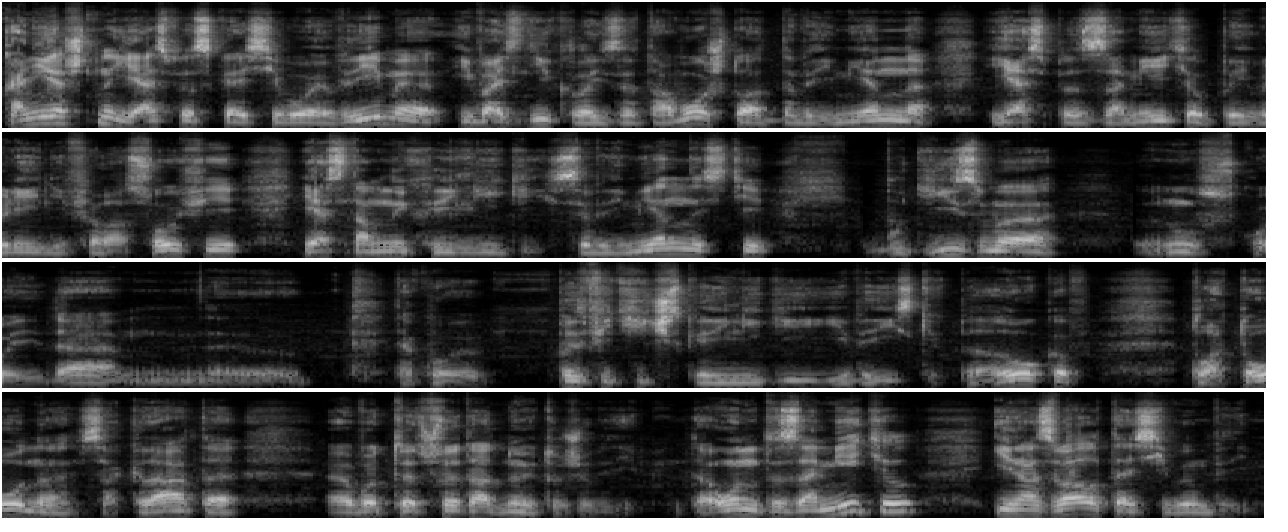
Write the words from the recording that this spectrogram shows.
Конечно, Ясперское осевое время и возникло из-за того, что одновременно Ясперс заметил появление философии и основных религий современности, буддизма, ну, вскоре, да, э, такое профетической религии еврейских пророков, Платона, Сократа, э, вот что это одно и то же время. Он это заметил и назвал это осевым временем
